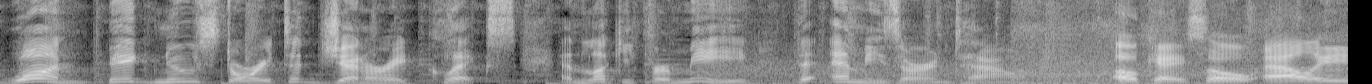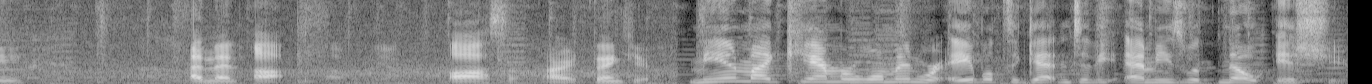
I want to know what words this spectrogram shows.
one big news story to generate clicks. And lucky for me, the Emmys are in town. Okay, so Allie and then up. Awesome. All right, thank you. Me and my camera woman were able to get into the Emmys with no issue,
